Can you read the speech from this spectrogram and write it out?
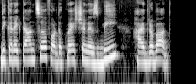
The correct answer for the question is B. Hyderabad.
